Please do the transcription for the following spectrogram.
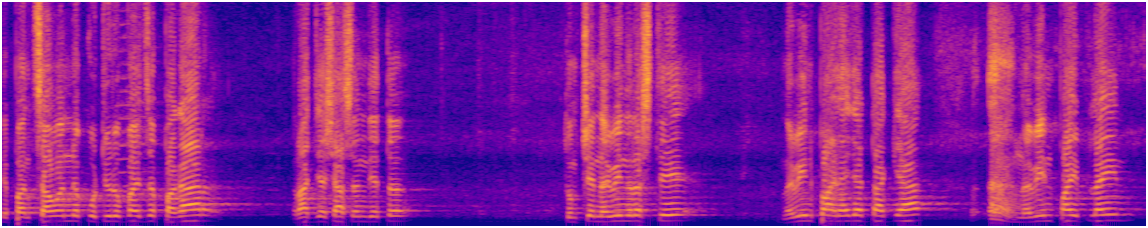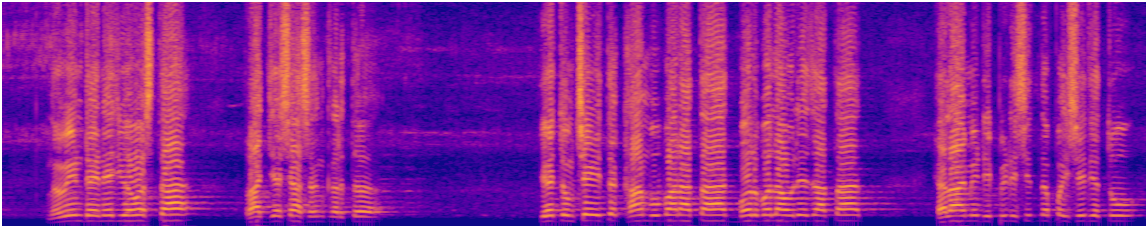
ते पंचावन्न कोटी रुपयाचं पगार राज्य शासन देतं. तुमचे नवीन रस्ते नवीन पाण्याच्या टाक्या नवीन पाईपलाईन नवीन ड्रेनेज व्यवस्था राज्य शासन करतं. हे तुमच्या इथं खांब उभा राहतात बल्ब लावले जातात. ह्याला आम्ही डीपीडीसीतनं पैसे देतो.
